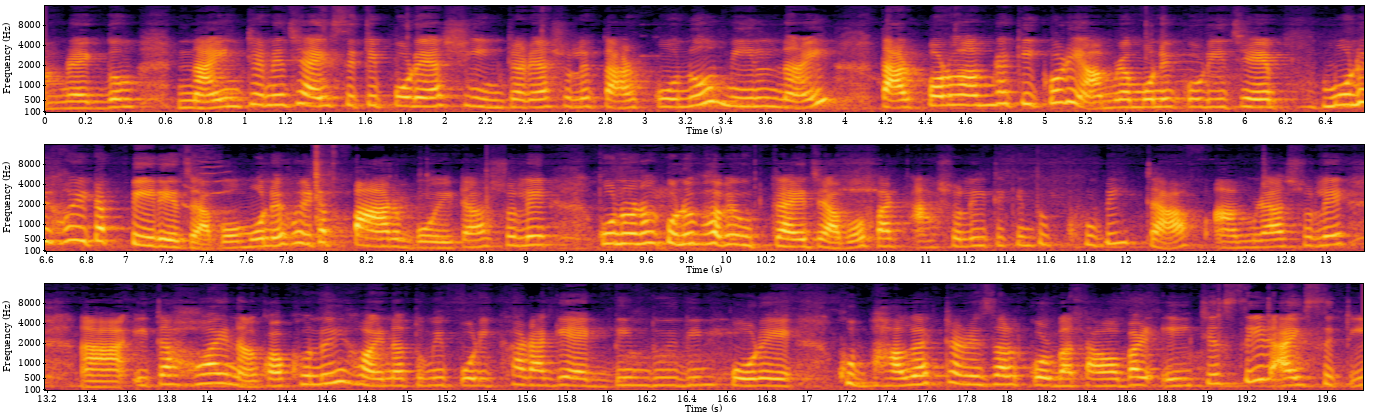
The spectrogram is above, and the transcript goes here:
আমরা একদম নাইন টেনে যে আইসিটি পড়ে আসি ইন্টারে আসলে তার কোনো মিল নাই। তারপরও আমরা কি করি? আমরা মনে করি যে, মনে হয় এটা পেরে যাব, মনে হয় এটা পারব। এটা আসলে কোনো না কোনোভাবে উৎকায় যাব বাট আসলে এটা কিন্তু খুবই টাফ আমরা আসলে এটা হয় না, কখনোই হয় না। তুমি পরীক্ষার আগে একদিন, দুই দিন পরে খুব ভালো একটা রেজাল্ট করবা, তাও আবার এইচএসসির আইসিটি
